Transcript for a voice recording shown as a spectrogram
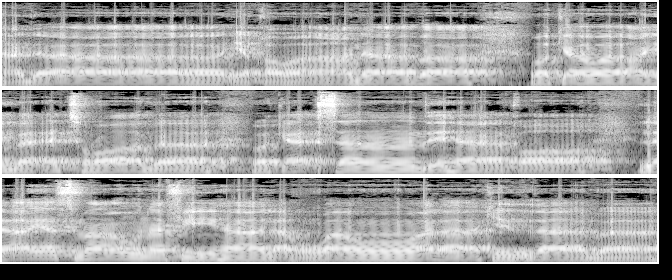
حدائق وأعنابا وكواعب أترابا وكأسا دهاقا. لا يسمعون فيها لغوا ولا كذابا.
